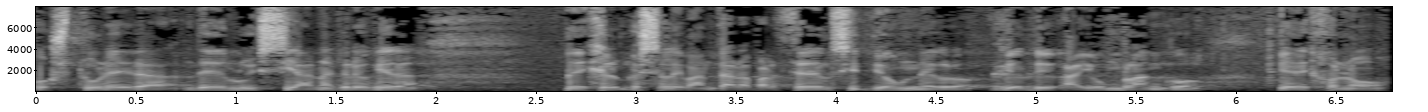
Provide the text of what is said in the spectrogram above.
costurera de Luisiana, creo que era, le dijeron que se levantara para hacer el sitio a un negro, y hay un blanco, y ella dijo, no,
